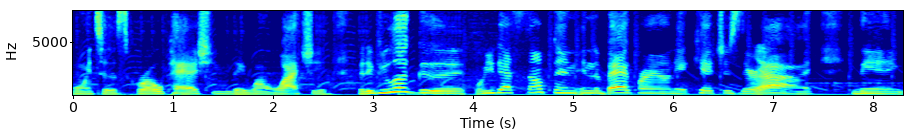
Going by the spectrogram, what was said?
going to scroll past you. They won't watch it. But if you look good or you got something in the background that catches their yeah. eye, then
